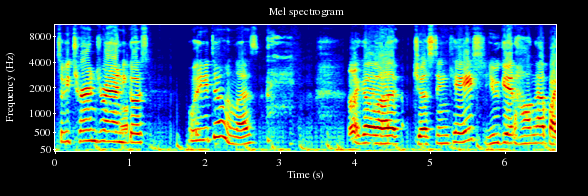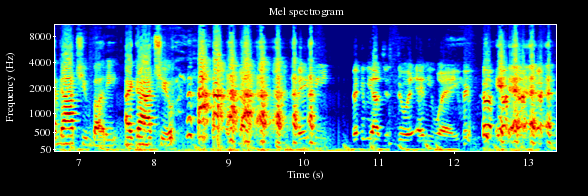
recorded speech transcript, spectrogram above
So he turns around and he goes, What are you doing, Les? I go, uh, just in case you get hung up, I got you, buddy. I got you. maybe maybe I'll just do it anyway. Yeah.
